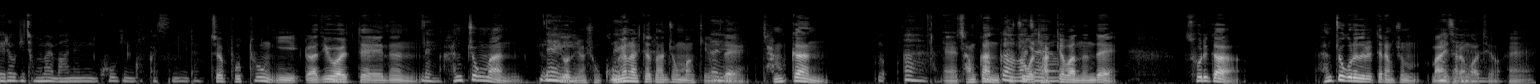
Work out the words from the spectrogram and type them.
매력이 정말 많은 곡인 것 같습니다. 제가 보통 이 라디오 할 때는 네. 한쪽만 네. 끼거든요. 좀 공연할 때도 한쪽만 끼는데 네. 잠깐 아, 예, 잠깐 두 쪽을 다 맞아요. 껴봤는데 소리가 한쪽으로 들을 때랑 좀 많이 맞아요. 다른 것 같아요. 예.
